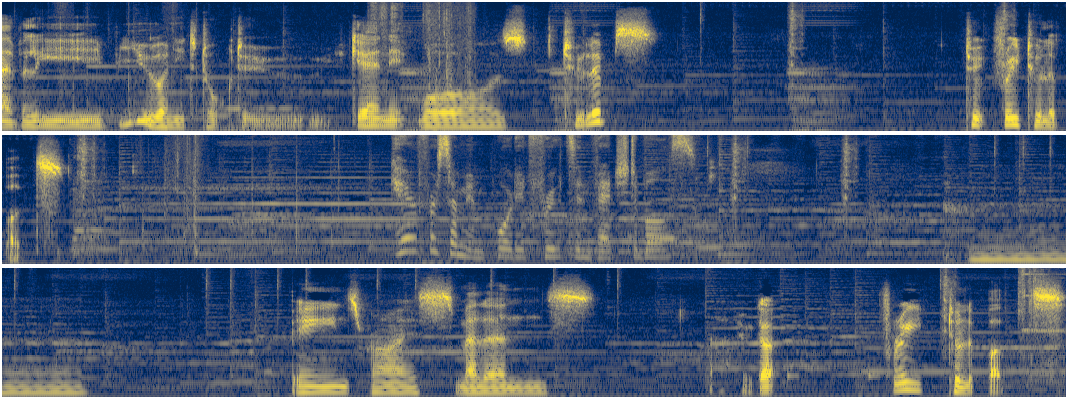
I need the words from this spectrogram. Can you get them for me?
I believe you I need to talk to. Again, it was tulips. Two, three tulip buds. Care for some imported fruits and vegetables? Uh, beans, rice, melons. Ah, here we go. Three tulip buds.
